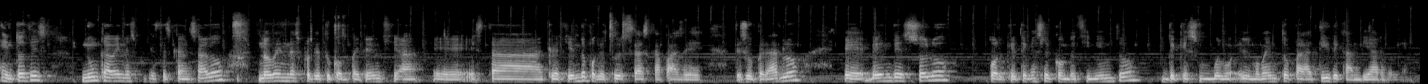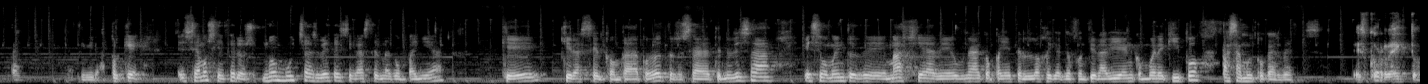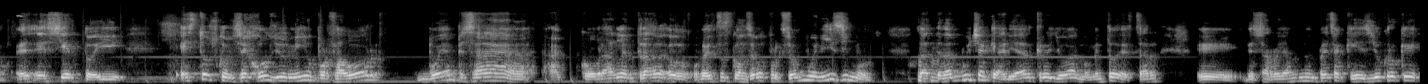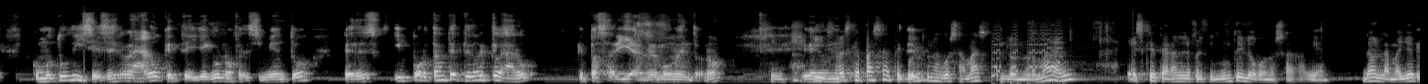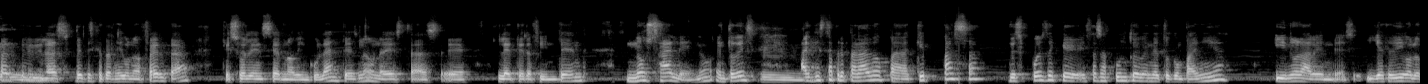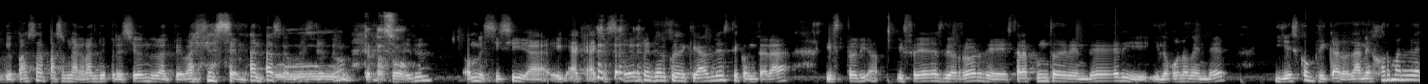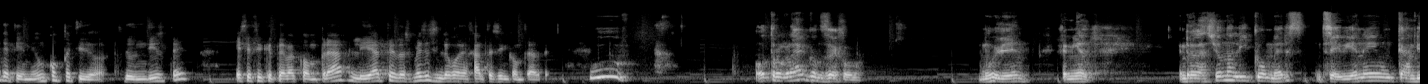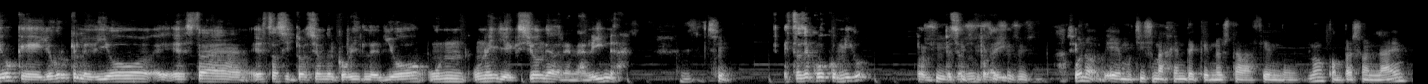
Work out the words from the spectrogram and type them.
entonces nunca vendas porque estés cansado, no vendas porque tu competencia eh, está creciendo, porque tú seas capaz de, de superarlo, eh, vendes solo porque tengas el convencimiento de que es el momento para ti de cambiar de, actividad. Porque, eh, seamos sinceros, no muchas veces llegaste a una compañía que quiera ser comprada por otros. O sea, tener esa, ese momento de magia de una compañía tecnológica que funciona bien, con buen equipo, pasa muy pocas veces. Es correcto, es, es cierto. Y estos consejos, Dios mío, por favor, voy a empezar a, cobrar la entrada o, estos consejos porque son buenísimos. O sea, te dan mucha claridad, creo yo, al momento de estar eh, desarrollando una empresa que es, yo creo que, como tú dices, es raro que te llegue un ofrecimiento, pero es importante tener claro qué pasaría en el momento, ¿no? Sí. y em, ¿sabes qué pasa? Te cuento una cosa más. Lo normal es que te hagan el ofrecimiento y luego no salga bien. No, la mayor parte de mm. las veces que te hace una oferta, que suelen ser no vinculantes, ¿no? Una de estas eh, letter of intent, no sale, ¿no? Entonces, mm. hay que estar preparado para qué pasa después de que estás a punto de vender tu compañía y no la vendes. Y ya te digo lo que pasa, pasa una gran depresión durante varias semanas o meses, ¿no? ¿Qué pasó? Hombre, sí, sí, a, que se emprendedor con el que hables te contará historia, historias de horror de estar a punto de vender y, y luego no vender y es complicado. La mejor manera que tiene un competidor de hundirte es decir que te va a comprar, liarte dos meses y luego dejarte sin comprarte. otro gran consejo. Muy bien, genial. En relación al e-commerce, se viene un cambio que yo creo que le dio eh, esta, esta situación del COVID, le dio una inyección de adrenalina. Sí. ¿Estás de acuerdo conmigo? Sí, sí, sí, Bueno, eh, muchísima gente que no estaba haciendo ¿no? compras online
